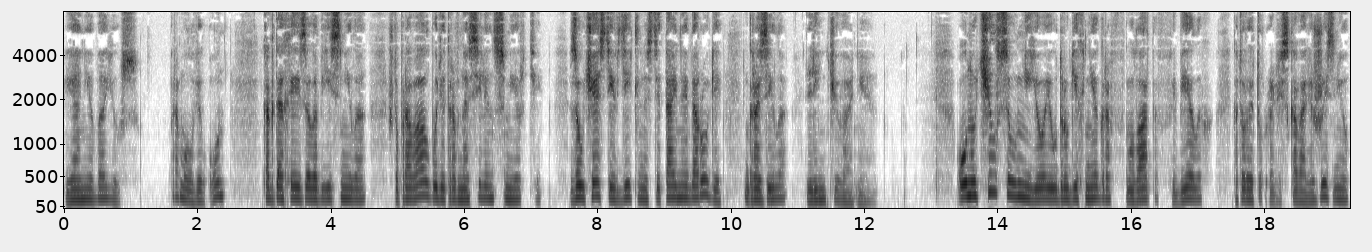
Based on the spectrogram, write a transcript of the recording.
«Я не боюсь», — промолвил он, когда Хейзел объяснила, что провал будет равносилен смерти. За участие в деятельности тайной дороги грозило линчевание. Он учился у нее и у других негров, мулатов и белых, которые тоже рисковали жизнью,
